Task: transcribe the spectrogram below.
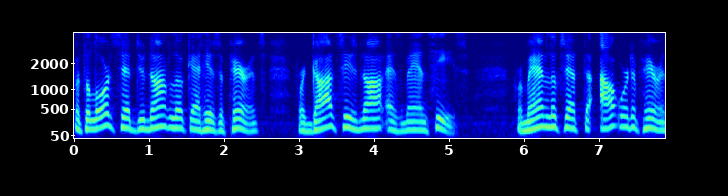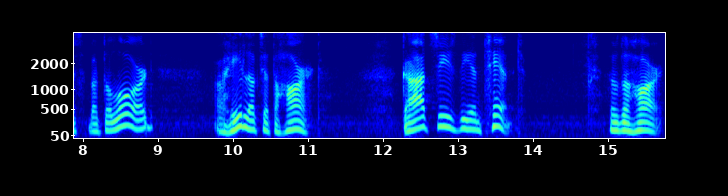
But the Lord said, Do not look at his appearance, for God sees not as man sees. For man looks at the outward appearance, but the Lord, uh, he looks at the heart. God sees the intent of the heart.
